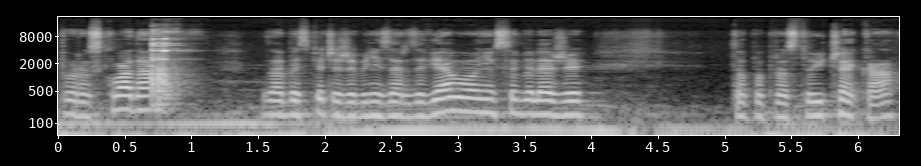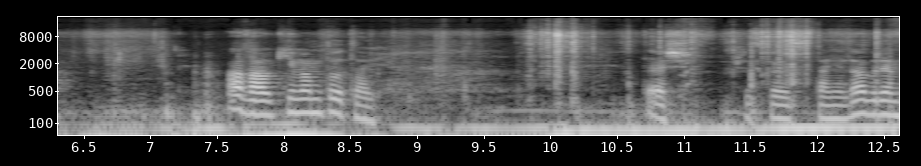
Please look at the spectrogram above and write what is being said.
porozkładam. Zabezpieczę, żeby nie zardzewiało, niech sobie leży. To po prostu i czeka. A wałki mam tutaj. Też wszystko jest w stanie dobrym.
